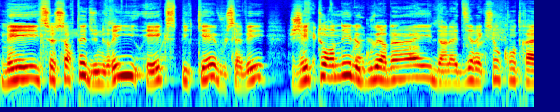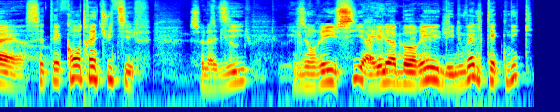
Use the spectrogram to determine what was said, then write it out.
Mais il se sortait d'une vrille et expliquait, vous savez, j'ai tourné le gouvernail dans la direction contraire. C'était contre-intuitif. Cela dit, ils ont réussi à élaborer des nouvelles techniques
